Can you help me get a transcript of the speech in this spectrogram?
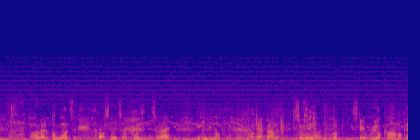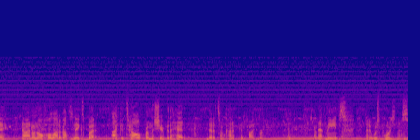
You know, I read a book once. and All snakes are poisonous, all right? You can be okay. Okay, I found it. Susie, look, stay real calm, okay? Now, I don't know a whole lot about snakes, but I could tell from the shape of the head that it's some kind of pit viper. That means that it was poisonous.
